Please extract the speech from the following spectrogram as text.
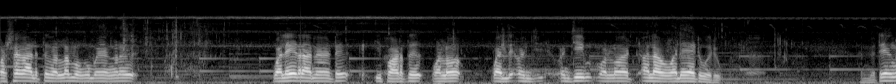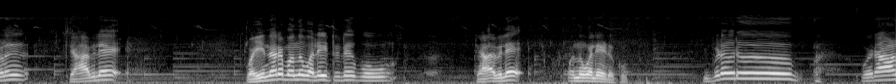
വർഷകാലത്ത് വെള്ളം പൊങ്ങുമ്പോൾ ഞങ്ങൾ വലയിടാനായിട്ട് ഈ പാടത്ത് വള്ളം വല വഞ്ചി വഞ്ചിയും വള്ളമായിട്ട് അല്ല വലയായിട്ട് വരും. എന്നിട്ട് ഞങ്ങൾ രാവിലെ വൈകുന്നേരം വന്ന് വലയിട്ടിട്ട് പോവും. രാവിലെ വന്ന് വലയെടുക്കും. ഇവിടെ ഒരു ഒരാൾ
